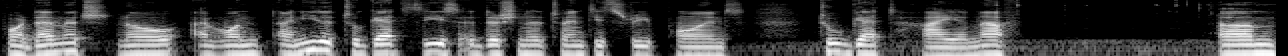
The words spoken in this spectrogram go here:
for damage, no, I want I needed to get these additional 23 points to get high enough. Um,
